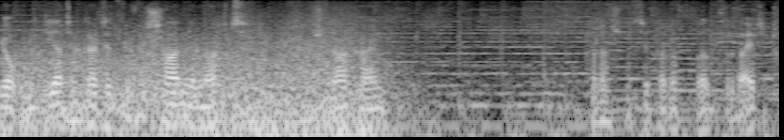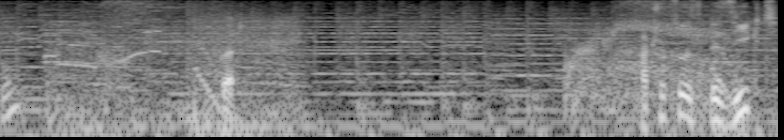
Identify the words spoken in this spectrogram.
Jo, die Attacke hat jetzt so viel Schaden gemacht. Gar keinen. Warte, ich muss hier das zur Seite tun. Oh Gott. Hachutsu ist besiegt.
